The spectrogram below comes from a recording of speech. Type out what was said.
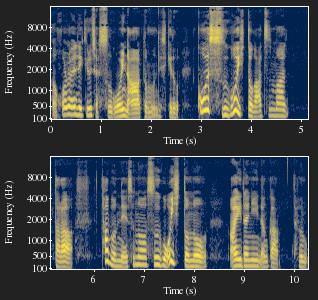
これできる人はすごいなと思うんですけどこういうすごい人が集まったら多分ねそのすごい人の間になんか多分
